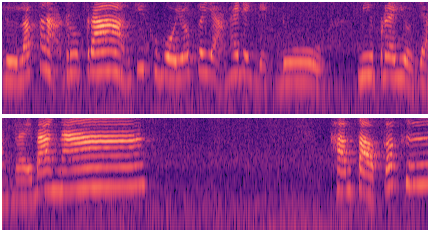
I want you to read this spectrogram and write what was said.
หรือลักษณะรูปร่างที่ครูโบยกตัวอย่างให้เด็กๆดู มีประโยชน์อย่างไรบ้างนะ คำตอบก็คือ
